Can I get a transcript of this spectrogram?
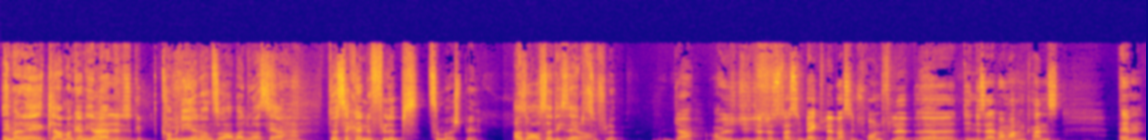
Ich meine, klar, man kann die Ja, immer es gibt- kombinieren und so, aber du hast ja, Klar. du hast ja keine Flips zum Beispiel. Also, außer dich selbst Ja. zu flippen. Ja, aber die- das, das ist ein Backflip, das ist ein Frontflip, Ja. äh, den du selber machen kannst. Ähm,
